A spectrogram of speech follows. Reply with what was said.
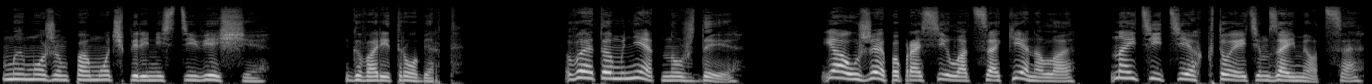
«Мы можем помочь перенести вещи», — говорит Роберт. «В этом нет нужды. Я уже попросил отца Кеннелла найти тех, кто этим займется.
